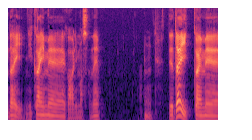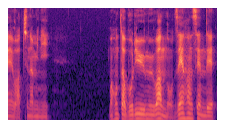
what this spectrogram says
第2回目がありましたね。うん、で第1回目はちなみに、まあ、本当はボリューム1の前半戦で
